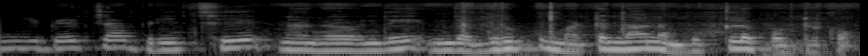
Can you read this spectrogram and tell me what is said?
அஞ்சு பேச்சாக பிரித்து நாங்கள் வந்து இந்த குரூப்பு மட்டும்தான் நம்ம புக்கில் போட்டிருக்கோம்.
